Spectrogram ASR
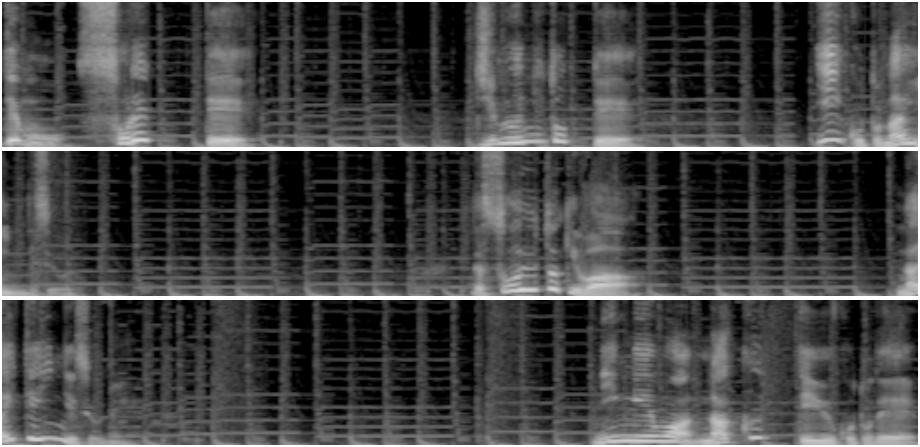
でもそれって自分にとっていいことないんですよ。だそういう時は泣いていいんですよね。人間は泣くっていうことで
